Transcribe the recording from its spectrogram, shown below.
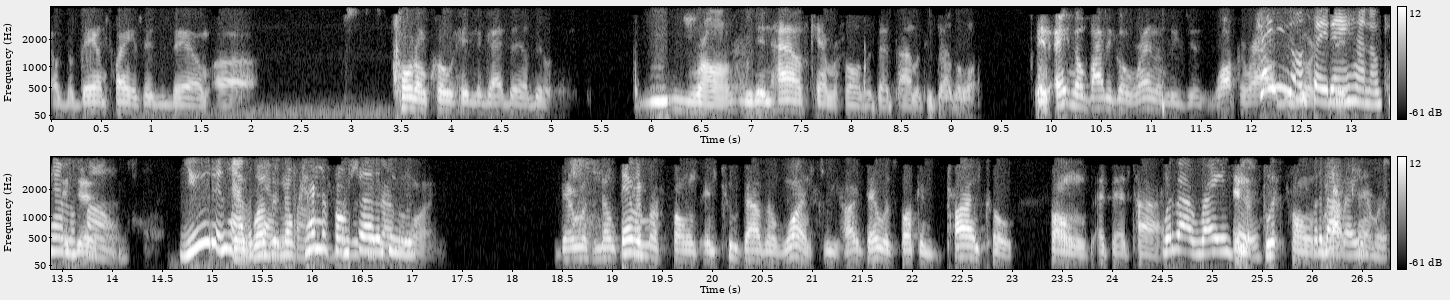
of the damn planes hitting the damn, uh, quote unquote, hitting the goddamn building. Wrong. We didn't have camera phones at that time in 2001. And ain't nobody go randomly just walk around. How you New gonna say they City ain't had no camera just- phones? You didn't have there a wasn't camera no phone. camera phones I'm sure in other people. 2001. There was no There was- camera phones in 2001, sweetheart. There was fucking prime code phones at that time. What about Razrs? and the flip phones What about without Razrs? cameras.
